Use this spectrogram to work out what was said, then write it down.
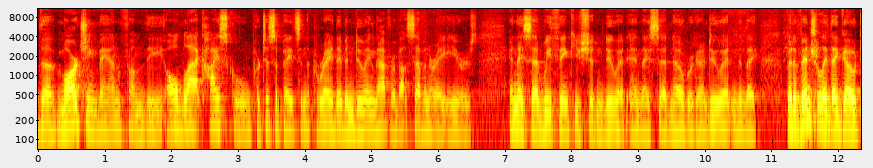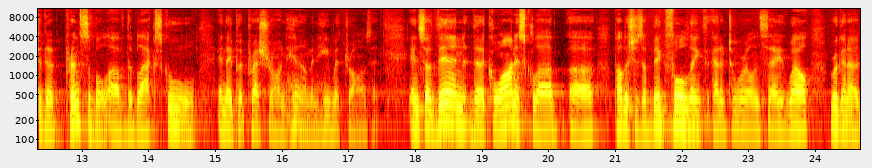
the marching band from the all black high school participates in the parade. They've been doing that for about seven or eight years. And they said, We think you shouldn't do it. And they said, No, we're going to do it. And then they, but eventually they go to the principal of the black school and they put pressure on him and he withdraws it. And so then the Kiwanis Club uh, publishes a big full length editorial and say, Well, we're going to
